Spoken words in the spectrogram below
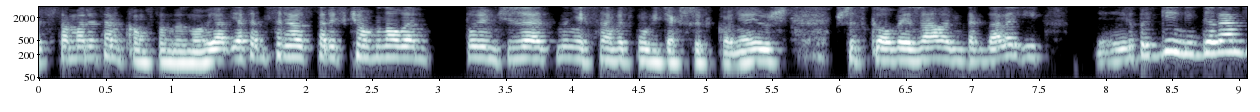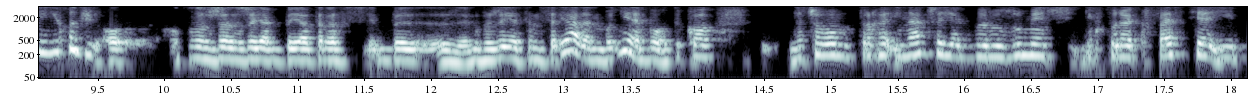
z Samarytanką w tą rozmowę. Ja, ja ten serial stary wciągnąłem, powiem Ci, że no nie chcę nawet mówić jak szybko, nie? Już wszystko obejrzałem i tak dalej i jakby generalnie nie chodzi o, że, że jakby ja teraz jakby, jakby żyję tym serialem, bo nie, bo tylko zacząłem trochę inaczej jakby rozumieć niektóre kwestie i,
